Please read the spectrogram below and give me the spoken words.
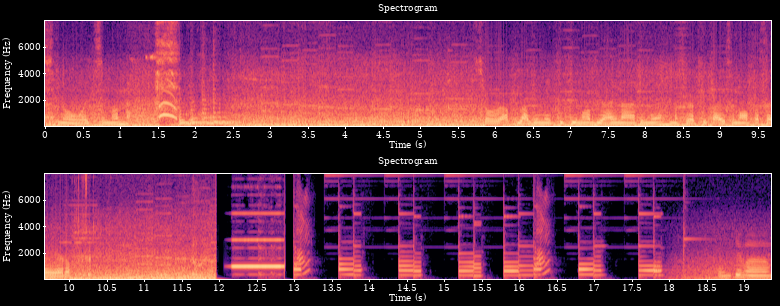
Snow White si ma'am. So rap, lagi may tip yung mga biyahe natin ngayon. Maswerte tayo sa mga pasahero. You, ma'am.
